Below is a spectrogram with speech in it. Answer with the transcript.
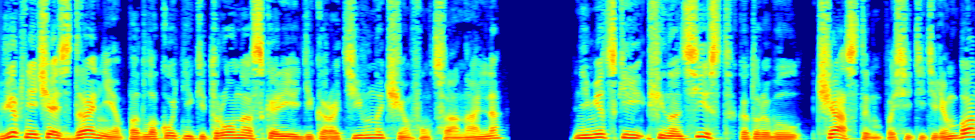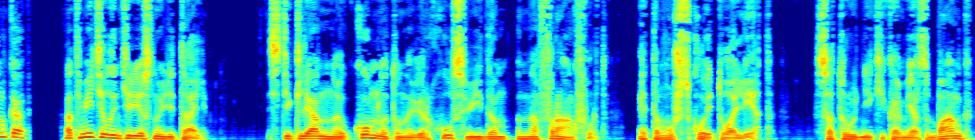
Верхняя часть здания, подлокотники трона, скорее декоративна, чем функциональна. Немецкий финансист, который был частым посетителем банка, отметил интересную деталь. Стеклянную комнату наверху с видом на Франкфурт. Это мужской туалет. Сотрудники Коммерцбанк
